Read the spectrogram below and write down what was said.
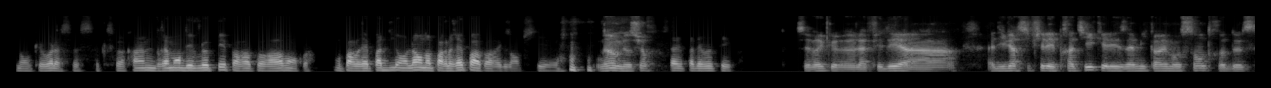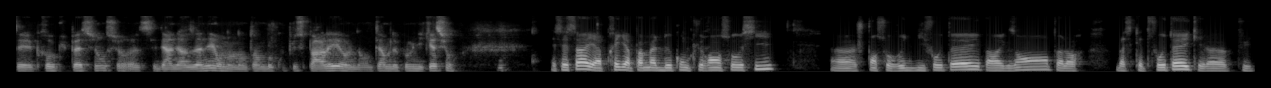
Donc voilà, ça, ça, va quand même vraiment développer par rapport à avant. Quoi. On parlerait pas de, là, on n'en parlerait pas, par exemple, si euh, non, bien sûr. ça n'avait pas développé. C'est vrai que la Fédé a, a, diversifié les pratiques et les a mis quand même au centre de ses préoccupations sur euh, ces dernières années. On en entend beaucoup plus parler en, en termes de communication. Et c'est ça. Et après, il y a pas mal de concurrence aussi. Euh, je pense au rugby fauteuil, par exemple. Alors, basket fauteuil, qui est là depuis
